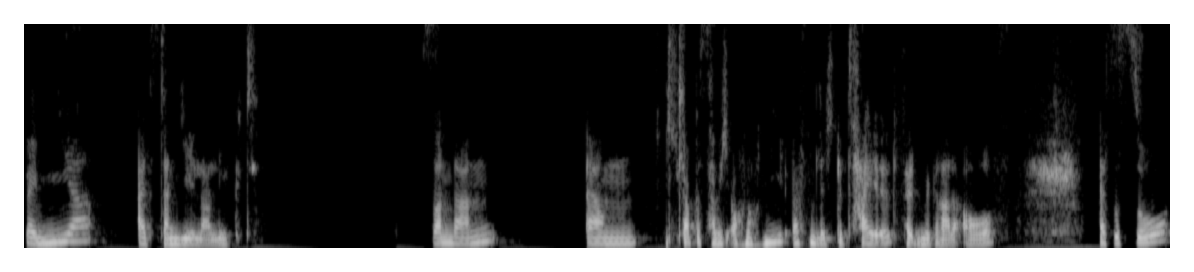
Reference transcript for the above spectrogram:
bei mir als Daniela liegt, sondern ähm, ich glaube, das habe ich auch noch nie öffentlich geteilt, fällt mir gerade auf, es ist so,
